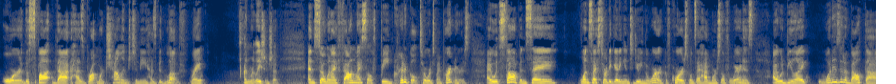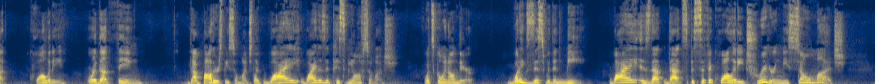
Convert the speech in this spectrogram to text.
or the spot that has brought more challenge to me has been love, right? And relationship. And so when I found myself being critical towards my partners, I would stop and say, once I started getting into doing the work, of course, once I had more self awareness, I would be like, what is it about that quality or that thing that bothers me so much? Like, why, why does it piss me off so much? What's going on there? What exists within me? Why is that, that specific quality triggering me so much?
